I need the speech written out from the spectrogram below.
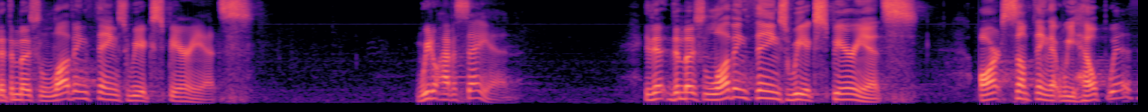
that the most loving things we experience, we don't have a say in. The, the most loving things we experience aren't something that we help with,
